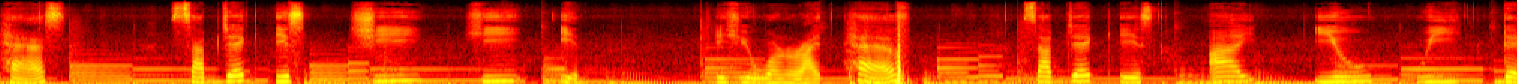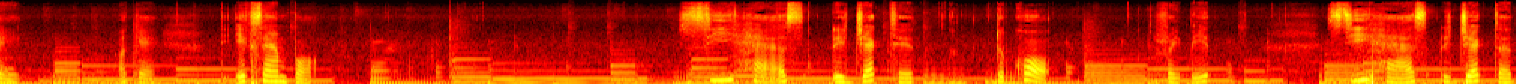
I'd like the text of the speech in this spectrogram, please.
has subject is she he it if you want write have subject is i you, we, they. Okay, the example she has rejected the call. Repeat, she has rejected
